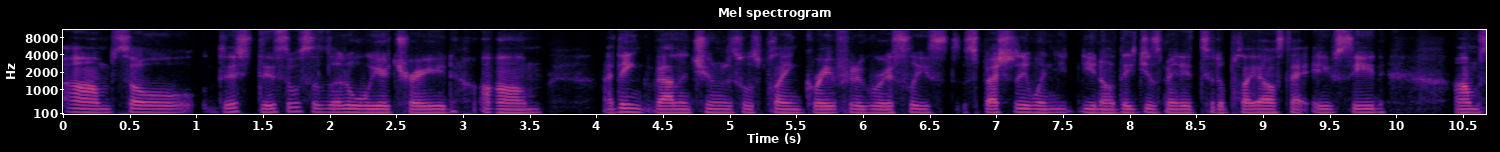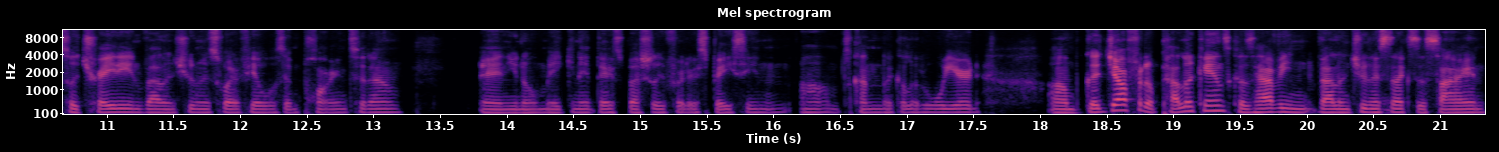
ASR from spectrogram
Um, so this this was a little weird trade. Um, I think Valanciunas was playing great for the Grizzlies, especially when you know they just made it to the playoffs, that eighth seed. Um, so trading Valanciunas, what I feel was important to them and you know making it there, especially for their spacing. Um, it's kind of like a little weird. Um, good job for the Pelicans because having Valanciunas next to Zion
